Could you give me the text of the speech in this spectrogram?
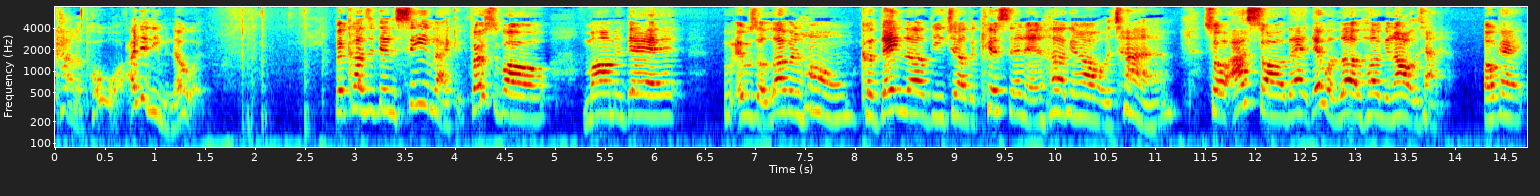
kind of poor. I didn't even know it because it didn't seem like it. First of all, mom and dad, it was a loving home because they loved each other, kissing and hugging all the time. So I saw that they would love hugging all the time. Okay,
